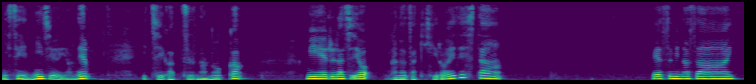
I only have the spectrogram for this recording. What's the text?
2024年1月7日見えるラジオ金崎ひろえでした。おやすみなさい。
